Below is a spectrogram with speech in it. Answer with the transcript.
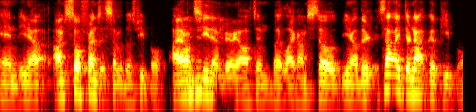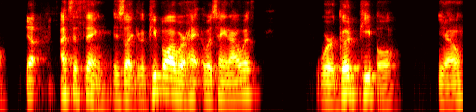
And you know, I'm still friends with some of those people. I don't mm-hmm. see them very often, but like I'm still, you know, it's not like they're not good people. Yep. That's the thing. Is like the people I were was hanging out with were good people, you know,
